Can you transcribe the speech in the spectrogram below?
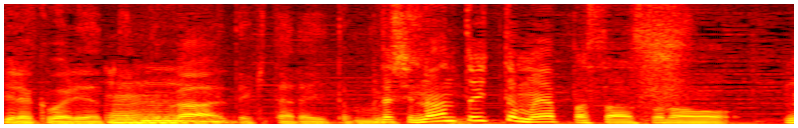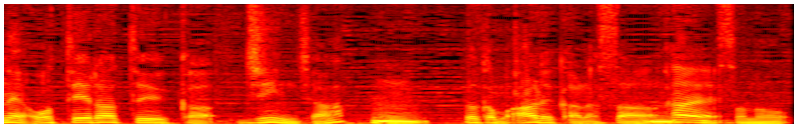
ビラ配りだったりとかできたらいいと思うだしなんといってもやっぱさそのねお寺というか神社うん。とかもあるからさ、はい。その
